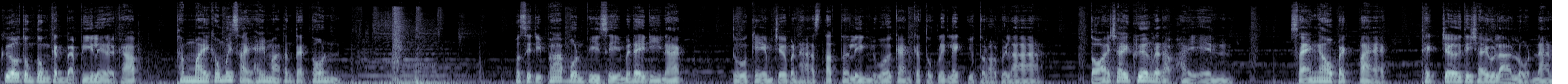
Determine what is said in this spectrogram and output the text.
คือเอาตรงๆกันแบบนี้เลยเหรอครับทำไมเขาไม่ใส่ให้มาตั้งแต่ต้น ประสิทธิภาพบน PC ไม่ได้ดีนัก ตัวเกมเจอปัญหา stuttering หรือว่าการกระตุกเล็กๆ อยู่ตลอดเวลา ต่อให้ใช้เครื่องระดับไฮเอนแสงเงาแปลกๆ เท็กเจอร์ที่ใช้เวลาโหลดนาน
